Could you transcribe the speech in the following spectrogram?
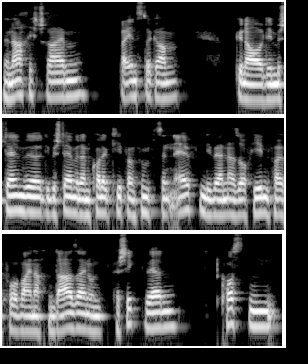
eine Nachricht schreiben bei Instagram. Genau, den bestellen wir, die bestellen wir dann kollektiv am 15.11. Die werden also auf jeden Fall vor Weihnachten da sein und verschickt werden. Kosten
